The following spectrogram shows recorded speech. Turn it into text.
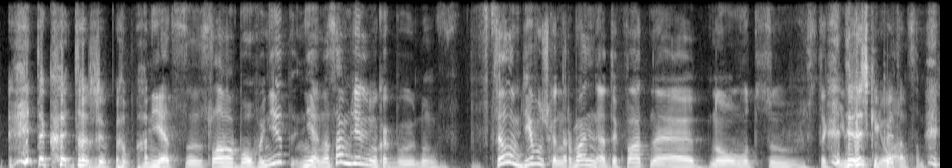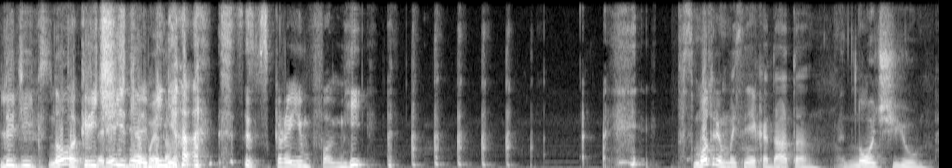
Такое тоже было. Нет, слава богу, нет. Не, на самом деле, ну, как бы, ну, в целом девушка нормальная, адекватная, но вот с таким Знаешь, вот какой там Люди покричи для меня. Scream for me. Смотрим мы с ней когда-то ночью э,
